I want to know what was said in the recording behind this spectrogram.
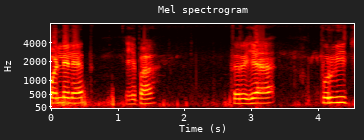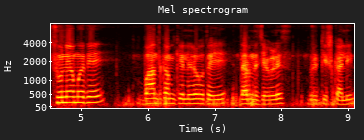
पडलेल्या आहेत. हे पहा. तर ह्या पूर्वी चुन्यामध्ये बांधकाम केलेलं होतं हे धरणाच्या वेळेस ब्रिटिशकालीन.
